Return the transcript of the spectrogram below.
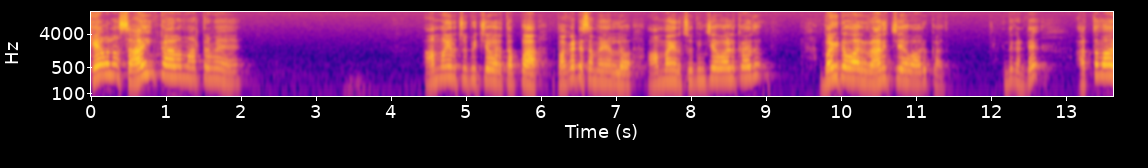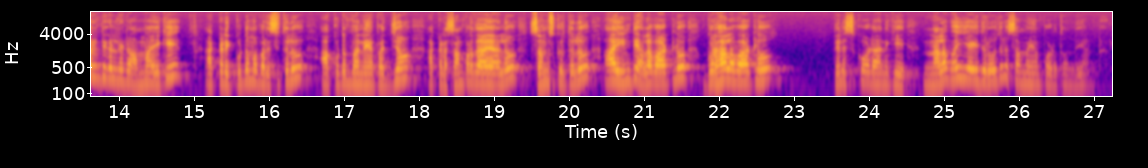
కేవలం సాయంకాలం మాత్రమే అమ్మాయిని చూపించేవారు తప్ప పగటి సమయంలో అమ్మాయిని చూపించేవాళ్ళు కాదు బయట వారు రానిచ్చేవారు కాదు. ఎందుకంటే అత్తవారింటికి వెళ్ళిన అమ్మాయికి అక్కడి కుటుంబ పరిస్థితులు ఆ కుటుంబ నేపథ్యం అక్కడ సంప్రదాయాలు సంస్కృతులు ఆ ఇంటి అలవాట్లు గృహ అలవాట్లు తెలుసుకోవడానికి నలభై ఐదు రోజులు సమయం పడుతుంది అంటారు.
